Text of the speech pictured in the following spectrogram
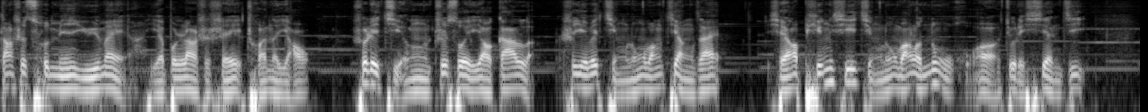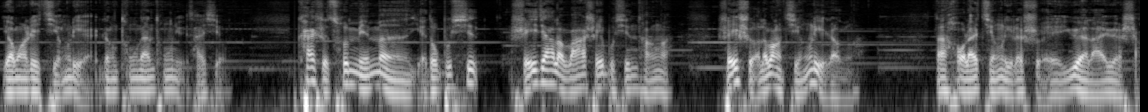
当时村民愚昧啊，也不知道是谁传的谣，说这井之所以要干了，是因为井龙王降灾，想要平息井龙王的怒火，就得献祭，要往这井里扔童男童女才行。开始村民们也都不信，谁家的娃谁不心疼啊？谁舍得往井里扔啊？但后来井里的水越来越少，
